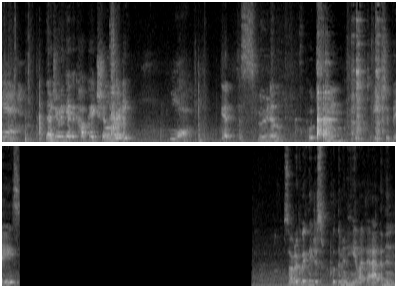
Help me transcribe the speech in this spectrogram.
Yeah, Now, do you want to get the cupcake shells ready? yeah. get a spoon and put some in to each of these. So I'm going to quickly just put them in here like that and then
